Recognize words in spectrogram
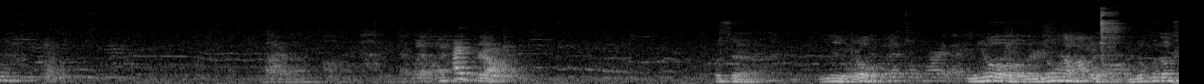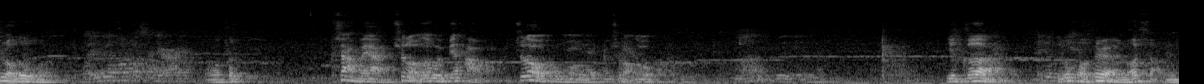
嗯。你还吃啊？不是，你有肉，你又你又干嘛不了？你又不能吃老豆腐。下回啊，吃老豆腐别喊我，知道我偷摸我还吃老豆腐。一哥，有好事老想着你。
